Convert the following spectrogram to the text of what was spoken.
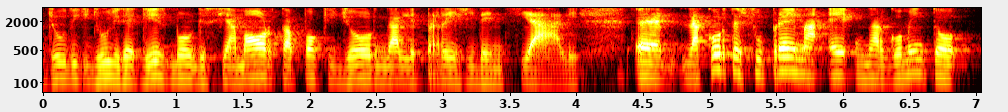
giudice, giudice Ginsburg sia morto a pochi giorni dalle presidenziali. Eh, la Corte Suprema è un argomento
